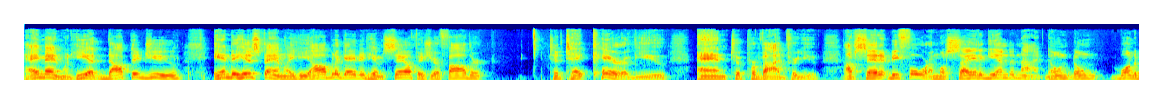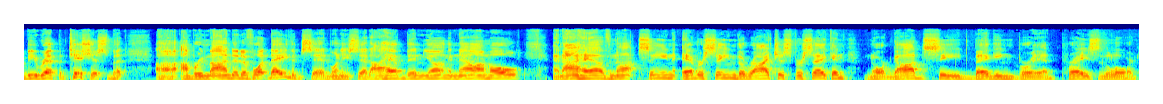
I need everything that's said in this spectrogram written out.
Amen. When He adopted you into His family, He obligated Himself as your Father to take care of you and to provide for you. I've said it before. I'm going to say it again tonight. Don't don't want to be repetitious, but uh, I'm reminded of what David said when he said, "I have been young and now I'm old, and I have not seen ever seen the righteous forsaken, nor God's seed begging bread." Praise the Lord.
